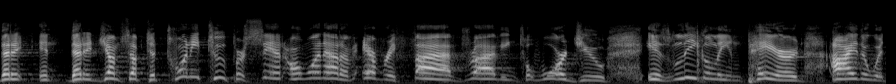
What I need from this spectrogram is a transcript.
that it, that it jumps up to 22% or one out of every five driving towards you is legally impaired either with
